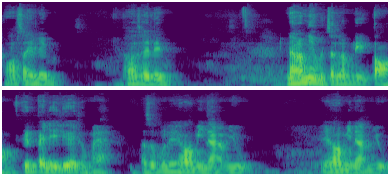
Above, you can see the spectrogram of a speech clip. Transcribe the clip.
ท่อไซเล่ม ท่อไซเล่ม น้ำเนี่ยมันจะลำเลียงต่อขึ้นไปเรื่อยๆถูกไหมสมมติในท่อมีน้ำอยู่ ในท่อมีน้ำอยู่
